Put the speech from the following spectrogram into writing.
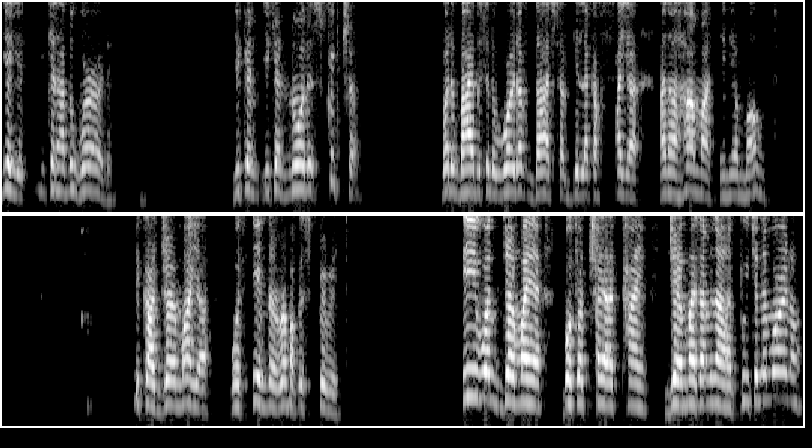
yeah, you, you can have the word. You can, you can know the scripture. But the Bible said the word of God shall be like a fire and a hammer in your mouth. Because Jeremiah was in the realm of the spirit. Even Jeremiah go to a trial time, Jeremiah said, I'm not preaching anymore. You know?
